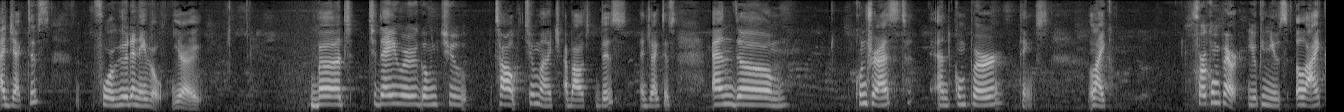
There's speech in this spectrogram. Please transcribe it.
adjectives for good and evil. Yeah. But today we're going to talk too much about these adjectives and um, contrast and compare things. Like, for compare, you can use like,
